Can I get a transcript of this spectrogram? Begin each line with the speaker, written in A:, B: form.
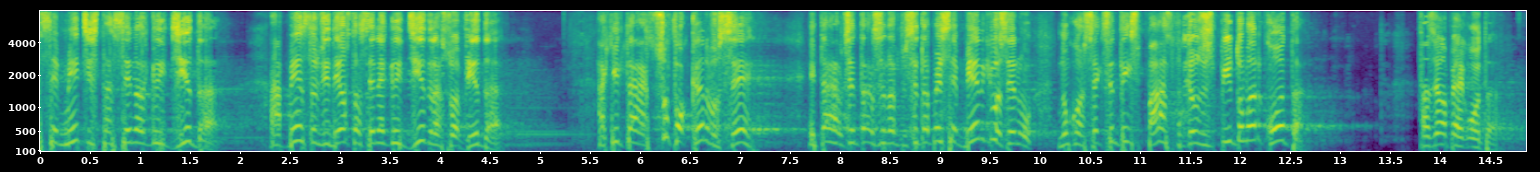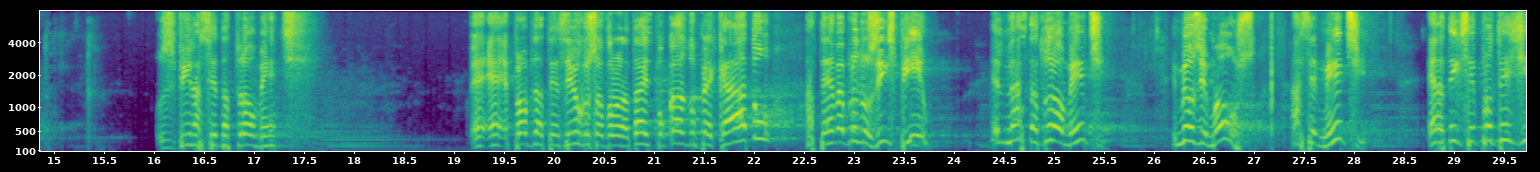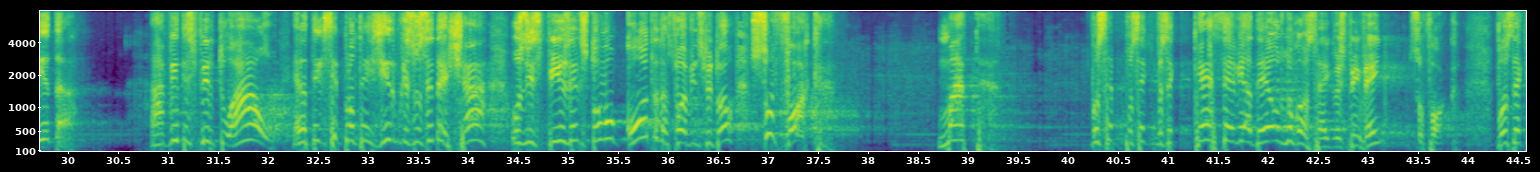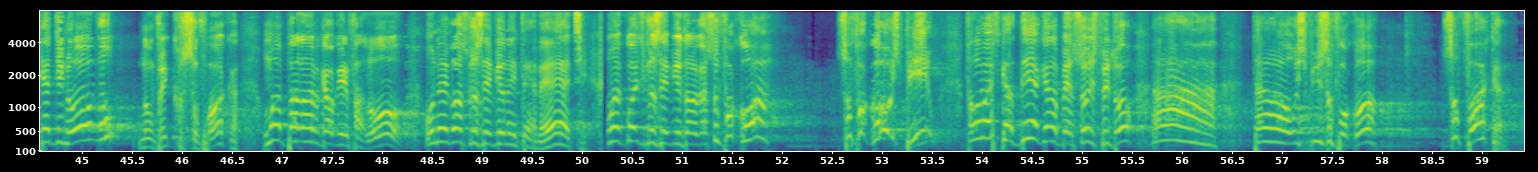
A: A semente está sendo agredida. A bênção de Deus está sendo agredida na sua vida. Aquilo está sufocando você. Tá, você está você tá, você tá percebendo que você não, não consegue, você não tem espaço, porque os espinhos tomaram conta. Fazer uma pergunta. Os espinhos nasceram naturalmente. É, é, é próprio da terra. Você viu o que o senhor falou lá atrás? Por causa do pecado, a terra vai produzir espinho. Ele nasce naturalmente. E meus irmãos, a semente, ela tem que ser protegida. A vida espiritual, ela tem que ser protegida, porque se você deixar, os espinhos eles tomam conta da sua vida espiritual, sufoca, mata. Você, você, você quer servir a Deus, não consegue, o espinho vem, sufoca. Você quer de novo, não vem com sufoca. Uma palavra que alguém falou, um negócio que você viu na internet, uma coisa que você viu no lugar, sufocou. Sufocou o espinho. Falou, mas cadê aquela pessoa espiritual? Ah, tá, o espinho sufocou. Sufoca.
